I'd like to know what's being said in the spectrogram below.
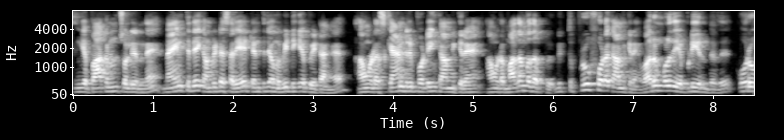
இங்க பார்க்கணும்னு சொல்லியிருந்தேன். நைன்த் டே கம்ப்ளீட்டா சரியாயி டென்த் டே அவங்க வீட்டுக்கே போயிட்டாங்க. அவங்களோட ஸ்கேன் ரிப்போர்ட்டையும் காமிக்கிறேன். அவங்களோட மத மதப்பு வித் ப்ரூஃபோட காமிக்கிறேன். வரும்பொழுது எப்படி இருந்தது? ஒரு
